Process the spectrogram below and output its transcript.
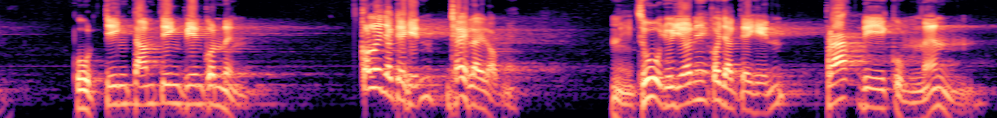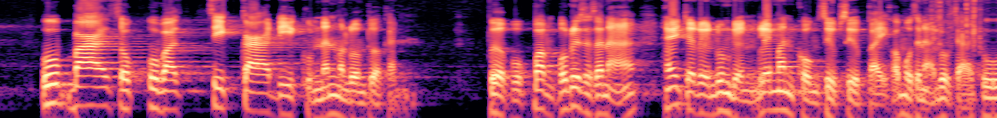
พูดจริงทำจริงเพียงคนหนึ่ง ก็เลยอยากจะเห็นใช่อะไรหรอกเนี่ยสู้อยู่เยอะนี้ก็อยากจะเห็นพระดีกลุ่มนั้น อุบาสกอุบาสิกาดีกลุ่มนั้นมารวมตัวกัน เพื่อปกป้องพระพุทธศาสนาให้เจริญรุ่งเรืองและมั่นคงสืบสืบไปขอโมทนาลูกสาธุ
